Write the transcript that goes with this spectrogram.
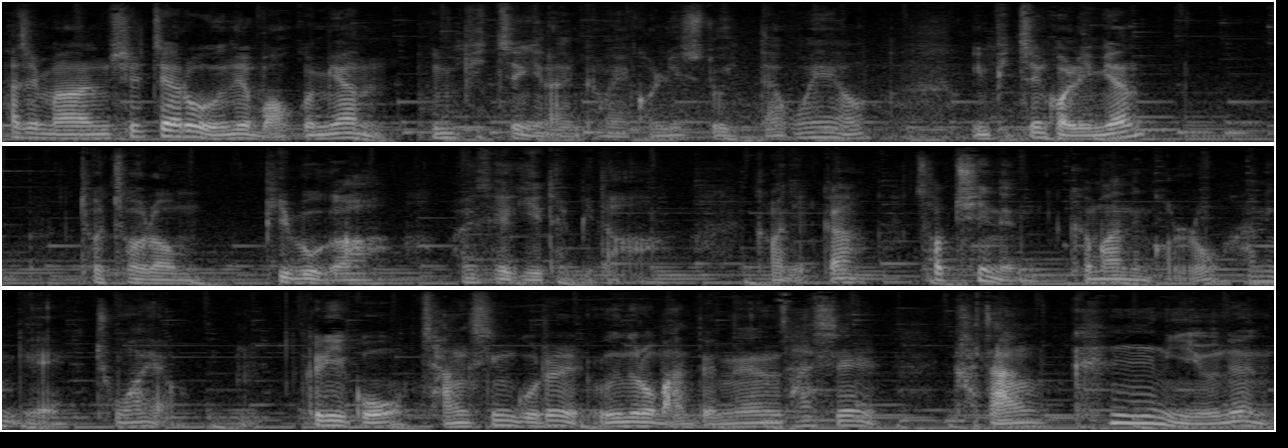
하지만 실제로 은을 먹으면 은피증이라는 병에 걸릴 수도 있다고 해요. 은피증 걸리면 저처럼 피부가 회색이 됩니다. 그러니까 섭취는 금하는 걸로 하는 게 좋아요. 음. 그리고 장신구를 은으로 만드는 사실 가장 큰 이유는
